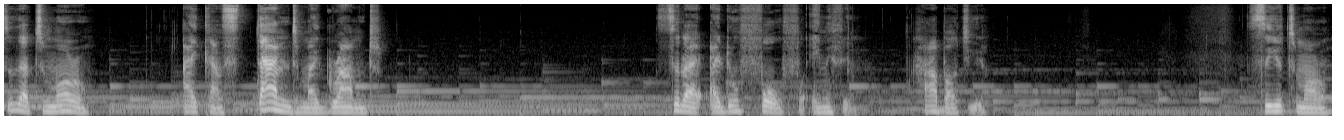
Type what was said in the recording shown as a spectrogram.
so that tomorrow I can stand my ground so that I don't fall for anything. How about you? See you tomorrow.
